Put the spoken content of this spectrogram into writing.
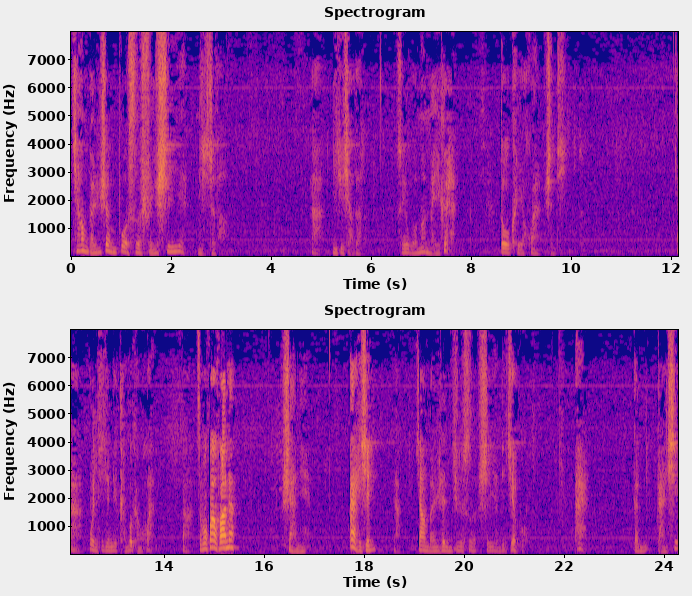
江本胜博士水师业，你知道了，啊，你就晓得了。所以我们每个人都可以换身体，啊，问题就你肯不肯换，啊，怎么换法呢？善念，爱心啊。江本胜居士实验的结果，爱跟感谢、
